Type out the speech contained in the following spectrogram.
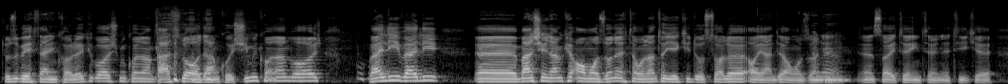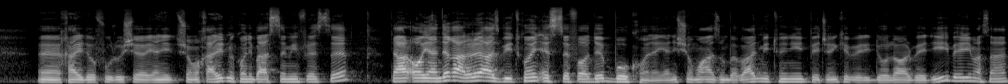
جزو بهترین کارهایی که باهاش می‌کنن. قتل و آدم کشی می‌کنن باهاش. ولی ولی من شنیدم که آمازون احتمالاً تا یکی دو سال آینده آمازون آره. این اه، سایت اینترنتی که خرید و فروش یعنی شما خرید می‌کنی بسته میفرسته در آینده قراره از بیت کوین استفاده بکنه. یعنی شما از اون به بعد می‌تونید به جای اینکه بری دلار بدی بری مثلا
